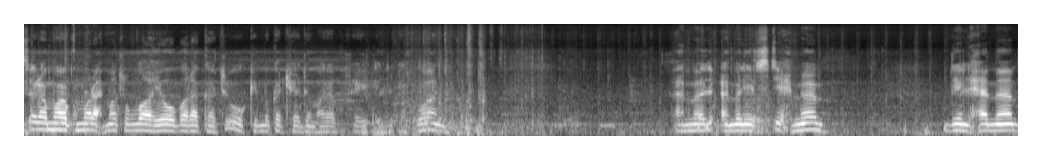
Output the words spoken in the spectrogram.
السلام عليكم ورحمة الله وبركاته. كما كتشاهدوا معنا في الإخوان عمل عملية استحمام ديال الحمام.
